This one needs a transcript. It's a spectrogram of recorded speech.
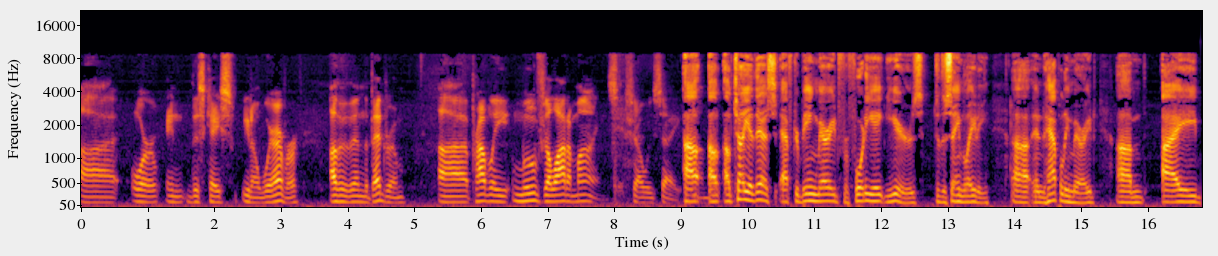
uh, or in this case, you know, wherever, other than the bedroom, uh, probably moved a lot of minds, shall we say. I'll, I'll, I'll tell you this: after being married for 48 years to the same lady uh, and happily married, um, I,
